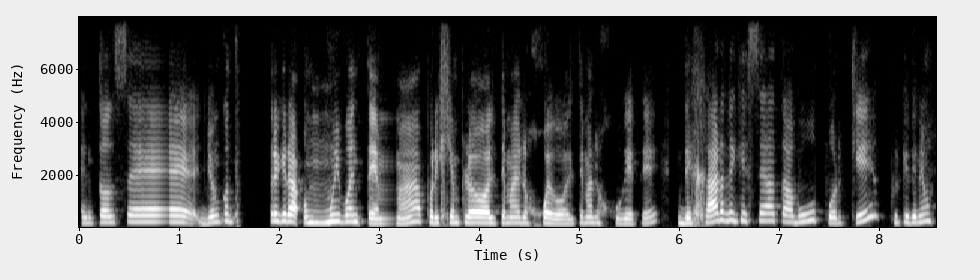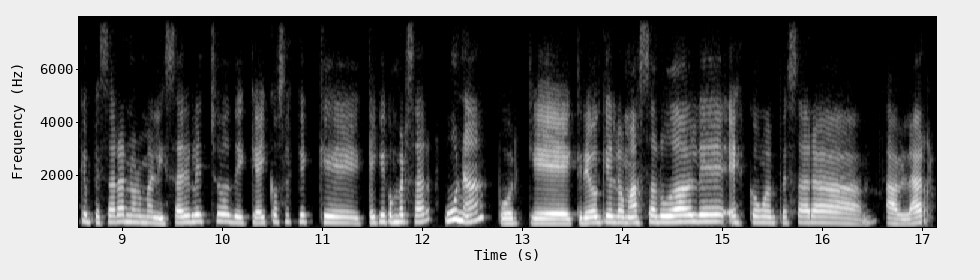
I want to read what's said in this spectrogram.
Entonces, yo encontré que era un muy buen tema, por ejemplo, el tema de los juegos, el tema de los juguetes, dejar de que sea tabú, ¿por qué? Porque tenemos que empezar a normalizar el hecho de que hay cosas que, que- hay que conversar. Una, porque creo que lo más saludable es como empezar a hablar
